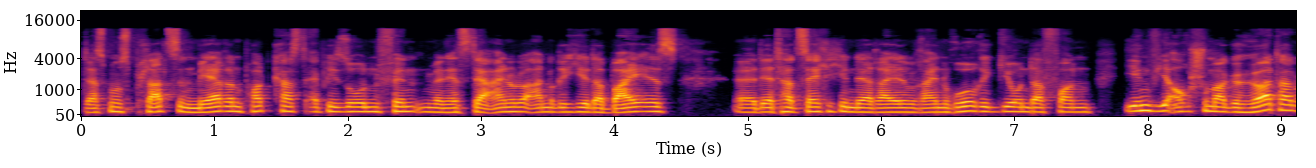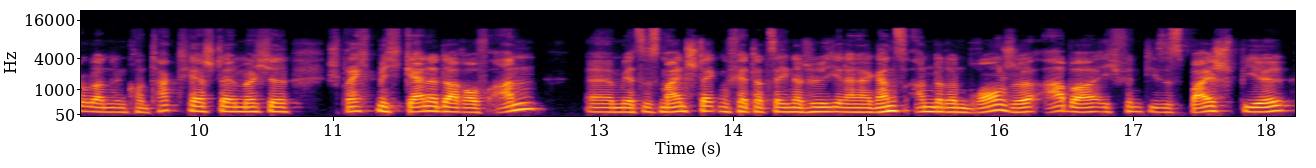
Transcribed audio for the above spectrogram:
Das muss Platz in mehreren Podcast-Episoden finden. Wenn jetzt der ein oder andere hier dabei ist, äh, der tatsächlich in der Rhein-Ruhr-Region davon irgendwie auch schon mal gehört hat oder einen Kontakt herstellen möchte, sprecht mich gerne darauf an. Ähm, jetzt ist mein Steckenpferd tatsächlich natürlich in einer ganz anderen Branche, aber ich finde dieses Beispiel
